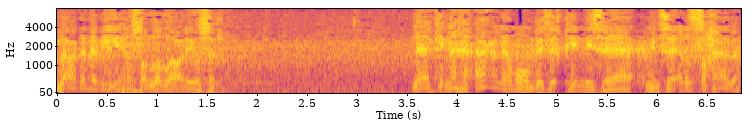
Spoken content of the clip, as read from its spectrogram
بعد نبيها صلى الله عليه وسلم. لكنها أعلم بفقه النساء من سائر الصحابة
